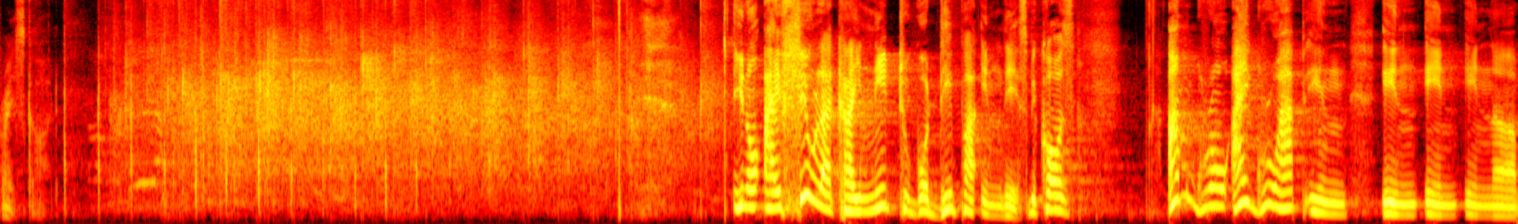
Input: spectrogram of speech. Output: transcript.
Praise God. You know, I feel like I need to go deeper in this because I'm grow. I grew up in in in in uh,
